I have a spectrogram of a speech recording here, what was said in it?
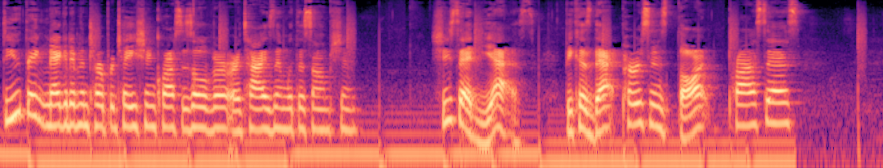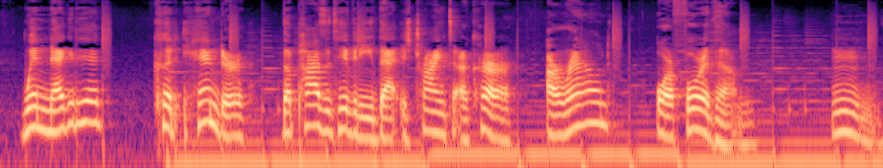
do you think negative interpretation crosses over or ties in with assumption? She said yes, because that person's thought process, when negative, could hinder the positivity that is trying to occur around or for them. Mm.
